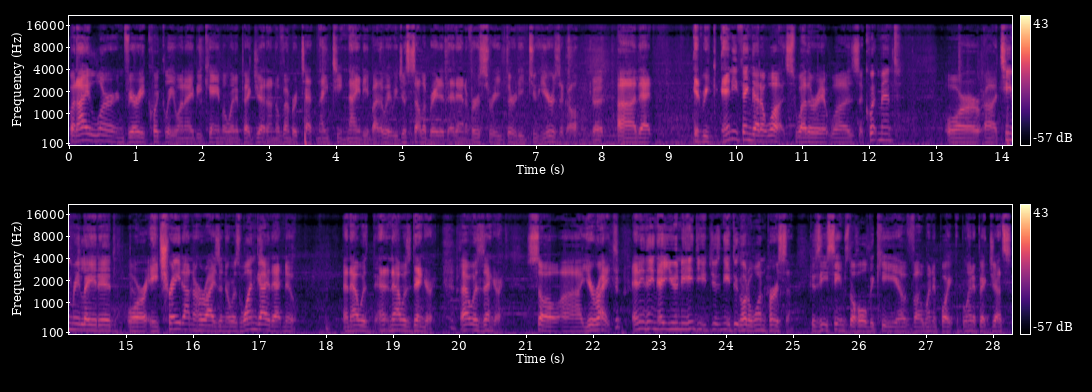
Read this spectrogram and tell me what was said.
but I learned very quickly when I became a Winnipeg Jet on November 10th, 1990. By the way, we just celebrated that anniversary 32 years ago. Okay. Uh, that it re- anything that it was, whether it was equipment or uh, team related or a trade on the horizon, there was one guy that knew, and that was and that was Zinger. That was Zinger. So uh, you're right. Anything that you need, you just need to go to one person because he seems to hold the key of uh, Winnipeg, Winnipeg Jets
